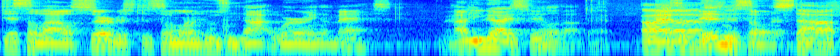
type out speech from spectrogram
disallow service to someone who's not wearing a mask. How do you guys feel about that? As a Uh, business owner, Stop.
